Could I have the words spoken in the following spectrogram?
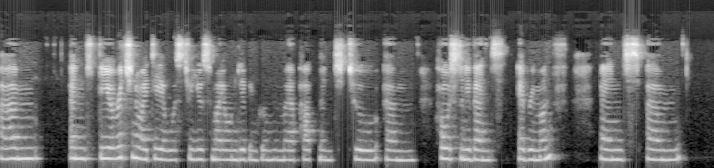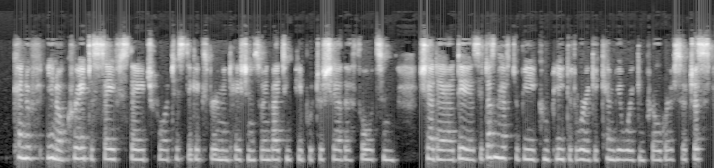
Um, and the original idea was to use my own living room in my apartment to um, host an event every month and um, kind of, you know, create a safe stage for artistic experimentation. So inviting people to share their thoughts and share their ideas. It doesn't have to be completed work. It can be a work in progress. So just,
